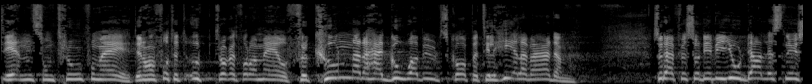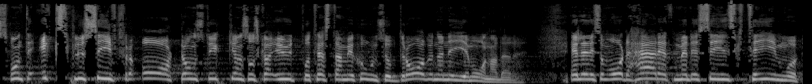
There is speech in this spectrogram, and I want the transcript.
den som tror på mig, den har fått ett uppdrag att vara med och förkunna det här goda budskapet till hela världen. Så därför så det vi gjorde alldeles nyss var inte exklusivt för 18 stycken som ska ut på testa missionsuppdrag under nio månader. Eller liksom, åh, det här är ett medicinskt team och,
